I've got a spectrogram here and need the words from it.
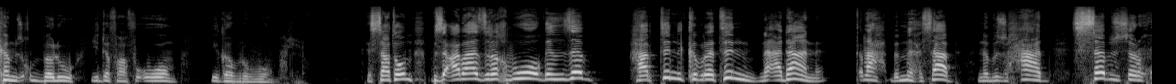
ከም ዝቕበሉ ይደፋፍእዎም ይገብርዎም ኣሎ እሳቶም ብዛዕባ ዝረኽብዎ ገንዘብ ሃብትን ክብረትን ናእዳን ጥራሕ ብምሕሳብ ንብዙሓት ሰብ ዝሰርሖ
